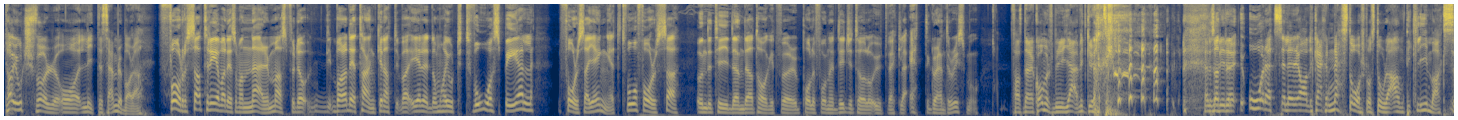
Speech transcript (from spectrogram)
Det har gjorts förr och lite sämre bara. Forza 3 var det som var närmast, för då, bara det tanken att, vad är det, de har gjort två spel, Forza-gänget, två Forza under tiden det har tagit för Polyphony Digital att utveckla ett Gran Turismo. Fast när det kommer så blir det jävligt grymt. eller så blir det årets, eller ja, det kanske nästa års då stora antiklimax.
